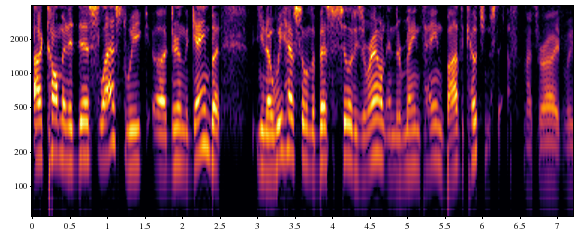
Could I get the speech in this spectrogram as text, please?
I commented this last week uh, during the game, but you know, we have some of the best facilities around, and they're maintained by the coaching staff. That's right. We,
